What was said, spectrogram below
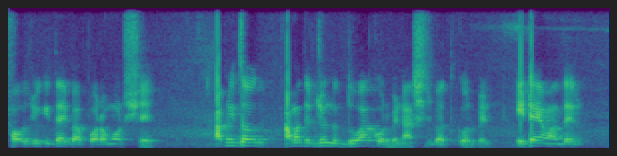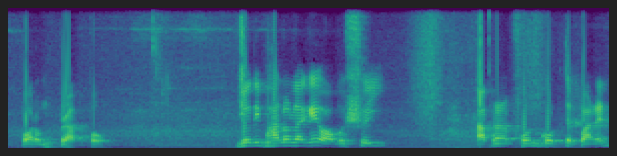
সহযোগিতায় বা পরামর্শে আপনি তো আমাদের জন্য দোয়া করবেন, আশীর্বাদ করবেন। এটাই আমাদের পরম প্রাপ্য। যদি ভালো লাগে অবশ্যই আপনারা ফোন করতে পারেন।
